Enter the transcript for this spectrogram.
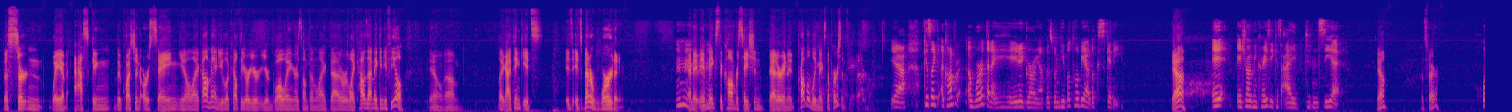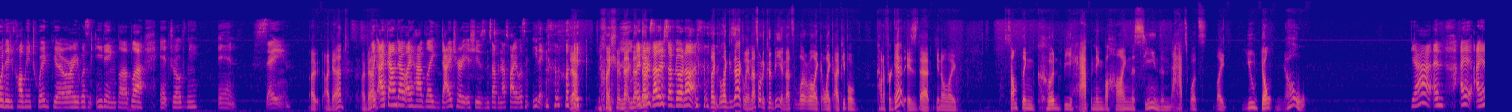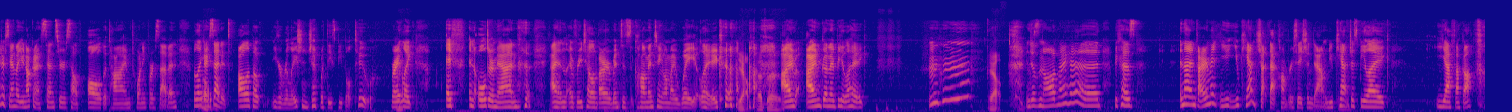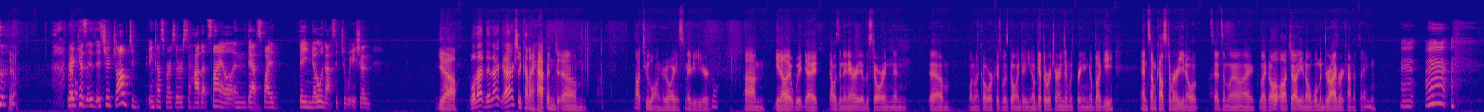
the certain way of asking the question or saying, you know, like, "Oh man, you look healthy," or "You're you're glowing," or something like that, or like, "How's that making you feel?" You know, um, like I think it's it's, it's better wording, and it, it makes the conversation better, and it probably makes the person feel better. yeah because like a, conver- a word that i hated growing up was when people told me i look skinny Yeah, it it drove me crazy because i didn't see it yeah, that's fair. Or they called me a twig or I wasn't eating, blah mm-hmm. blah. It drove me insane. I I bet. I bet. Like I found out I had like dietary issues and stuff, and that's why I wasn't eating. like, yeah. like, and that, that- like that- there was other stuff going on. like like exactly and that's what it could be and that's what like like i people kind of forget is that you know like something could be happening behind the scenes and that's what's like you don't know yeah, and I I understand that you're not gonna censor yourself all the time, twenty four seven. But like I said, it's all about your relationship with these people too, right? Yeah. Like if an older man in a retail environment is commenting on my weight, like yeah that's a I'm I'm gonna be like, mm-hmm, yeah and just nod my head because in that environment, you you can't shut that conversation down. You can't just be like, yeah, fuck off. yeah. Right? Because it, it's your job to in customer service to have that smile, and that's why they know in that situation. yeah. Well that that actually kind of happened um not too long ago i guess maybe a year ago. Um you know it, would- I, I was in an area of the store and and um one of my coworkers was going to you know get the returns and was bringing a buggy. And some customer you know said something like like oh watch out you know woman driver kind of thing. Mm,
